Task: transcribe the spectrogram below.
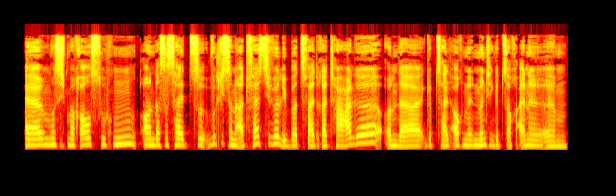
Äh, muss ich mal raussuchen. Und das ist halt so wirklich so eine Art Festival über zwei, drei Tage. Und da gibt's halt auch, in München gibt's auch eine ähm,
